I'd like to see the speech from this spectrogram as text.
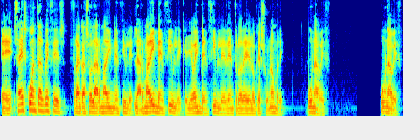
Eh, ¿Sabes cuántas veces fracasó la Armada Invencible? La Armada Invencible, que lleva Invencible dentro de lo que es su nombre. Una vez. Una vez.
